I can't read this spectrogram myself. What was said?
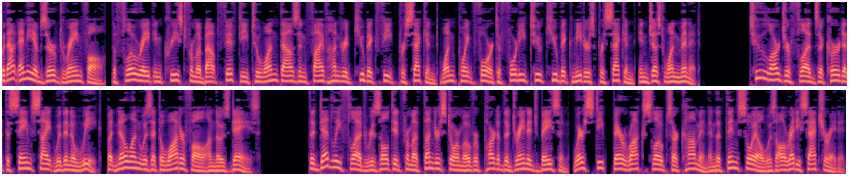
Without any observed rainfall, the flow rate increased from about 50 to 1,500 cubic feet per second 1.4 to 42 cubic meters per second in just one minute. Two larger floods occurred at the same site within a week, but no one was at the waterfall on those days. The deadly flood resulted from a thunderstorm over part of the drainage basin, where steep, bare rock slopes are common and the thin soil was already saturated.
